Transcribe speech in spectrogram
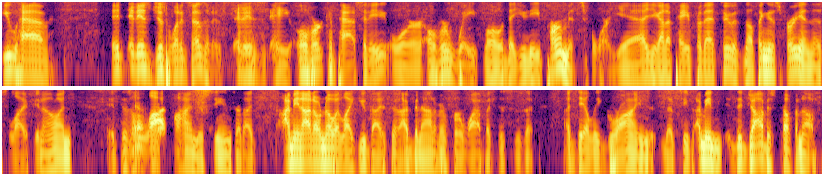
you have it, it is just what it says it is. It is a overcapacity or overweight load that you need permits for. Yeah, you got to pay for that too. Nothing is free in this life, you know, and it, there's Yeah. a lot behind the scenes that I. I mean, I don't know it like you guys do. I've been out of it for a while, but this is a a daily grind that seems. I mean, the job is tough enough.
